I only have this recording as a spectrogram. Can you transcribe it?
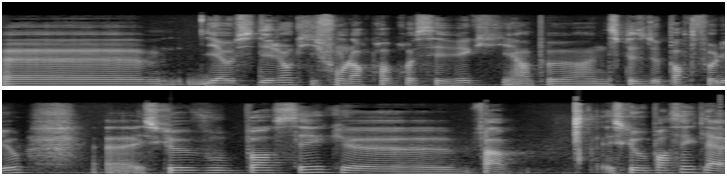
Il y a aussi des gens qui font leur propre CV, qui est un peu un espèce de portfolio. Est-ce que vous pensez que, enfin est-ce que vous pensez que la,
